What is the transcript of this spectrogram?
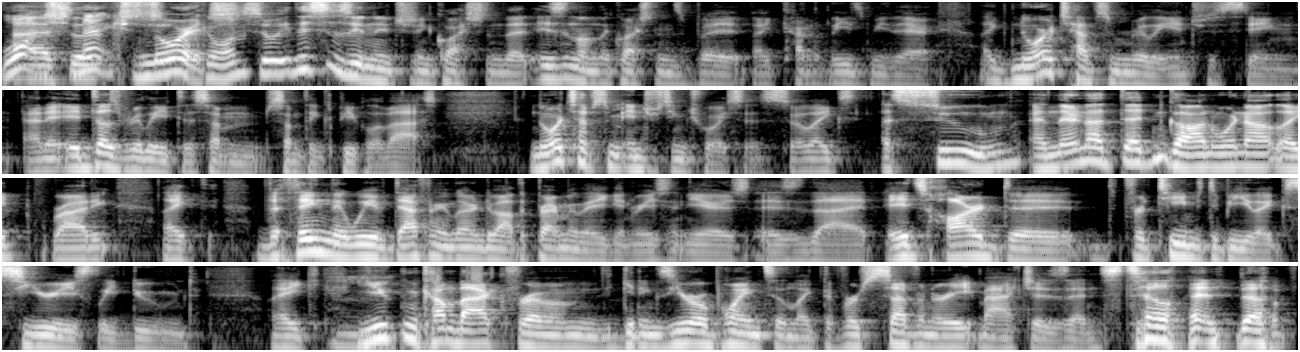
What's uh, so next? Norwich. So this is an interesting question that isn't on the questions, but it like kind of leads me there. Like Norwich have some really interesting, and it, it does relate to some some things people have asked. Norwich have some interesting choices. So like assume, and they're not dead and gone. We're not like riding. Like the thing that we've definitely learned about the Premier League in recent years is that it's hard to for teams to be like seriously doomed. Like mm. you can come back from getting zero points in like the first seven or eight matches and still end up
